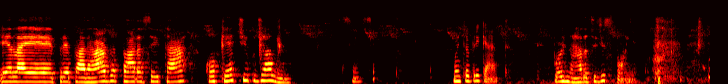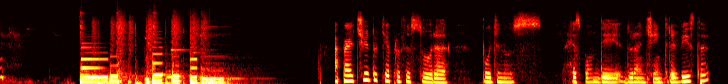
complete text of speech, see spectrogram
ela é preparada para aceitar qualquer tipo de aluno. Sim, certo. Muito obrigada. Por nada, se disponha. A partir do que a professora pôde nos responder durante a entrevista,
